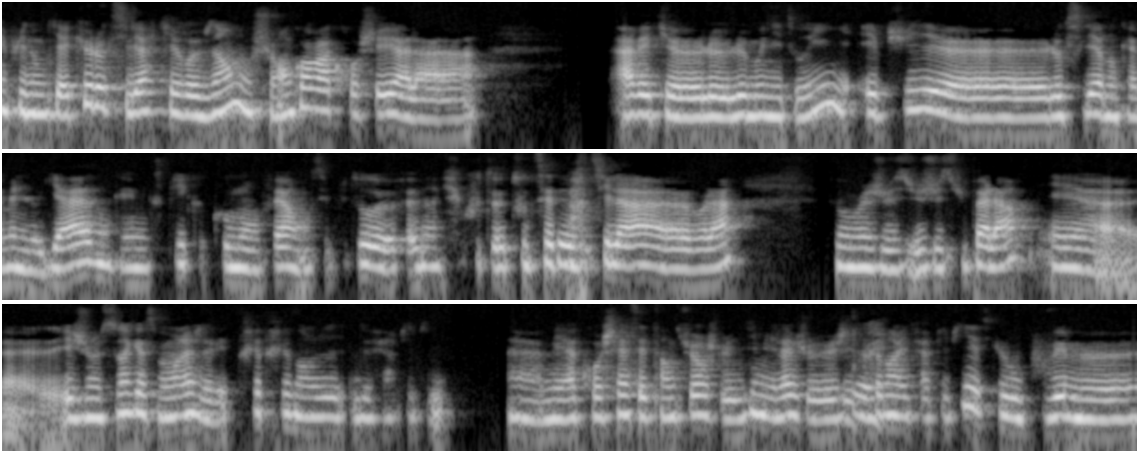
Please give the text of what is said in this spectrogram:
Et puis donc il y a que l'auxiliaire qui revient, donc je suis encore accrochée à la avec euh, le, le monitoring. Et puis euh, l'auxiliaire donc amène le gaz, donc elle m'explique comment faire. Donc c'est plutôt euh, Fabien qui écoute toute cette partie-là, euh, voilà. Donc, moi je, je je suis pas là et, euh, et je me souviens qu'à ce moment-là j'avais très très envie de faire pipi. Euh, mais accrochée à cette ceinture, je lui ai dit mais là j'ai Ouais. très envie de faire pipi. Est-ce que vous pouvez me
